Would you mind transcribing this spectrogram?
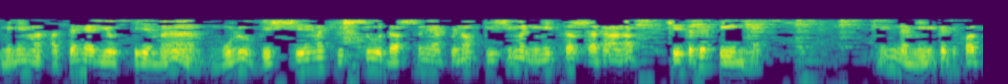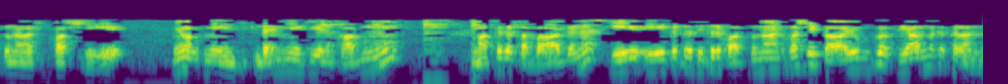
මෙහෙම අතහැරියොත් එහෙම මුළු විශ්වයම හිස්සෝ දර්ශනයක් වෙනවා කිසිම නිමිත්තක් සටහනක් හිතට පේන්නේ නැහැ. මෙන්න මේකටපත් වුණාට පස්සේ මේවා මේ දැන් මේ කියන කරුණු මතක තබාගෙන ඒ ඒකට පිටරපත් වුණාට පස්සේ ප්‍රායෝගික ක්‍රියාත්මක කරන්න.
